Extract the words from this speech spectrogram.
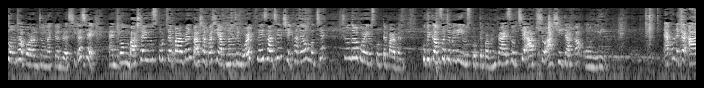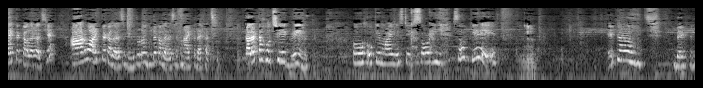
সন্ধ্যা পরার জন্য একটা ড্রেস ঠিক আছে? একদম বাসায় ইউজ করতে পারবেন পাশাপাশি আপনারা যে ওয়ার্ক প্লেস আছেন সেখানেও হচ্ছে সুন্দর করে ইউজ করতে পারবেন। খুবই কমফোর্টেবলি ইউজ করতে পারবেন। প্রাইস হচ্ছে আটশো আশি টাকা অনলি এখন এটার আর একটা কালার আছে। আরও আরেকটা কালার আছে কিন্তু টোটাল দুটা কালার আছে। এখন আরেকটা দেখাচ্ছি। কালারটা হচ্ছে গ্রিন ও okay my mistake sorry okay এটা হচ্ছে দেখেন।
